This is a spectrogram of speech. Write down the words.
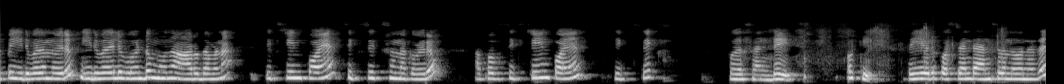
ഇപ്പൊ ഇരുപത് എന്ന് വരും. ഇരുപതിൽ വീണ്ടും മൂന്ന് ആറ് തവണ. സിക്സ്റ്റീൻ പോയിന്റ് സിക്സ് സിക്സ് എന്നൊക്കെ വരും. അപ്പൊ sixteen point six six percentage okay അപ്പൊ ഈ ഒരു ക്വസ്റ്റ്യന്റെ ആൻസർ എന്ന് പറയുന്നത്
